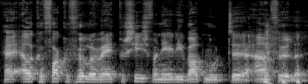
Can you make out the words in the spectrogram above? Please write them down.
hè, elke vakkenvuller weet precies wanneer hij wat moet uh, aanvullen.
